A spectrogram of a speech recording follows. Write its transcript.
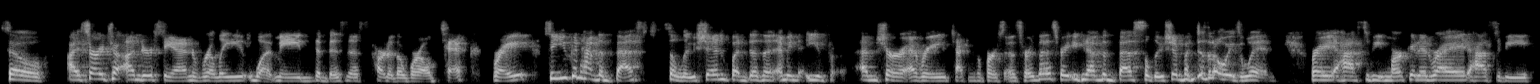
So I started to understand really what made the business part of the world tick, right? So you can have the best solution, but it doesn't, I mean, you've, I'm sure every technical person has heard this, right? You can have the best solution, but doesn't always win, right? It has to be marketed right. It has to be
